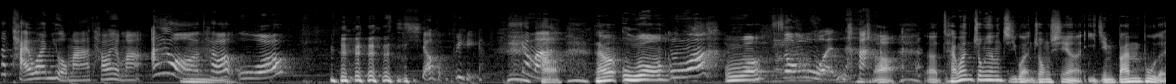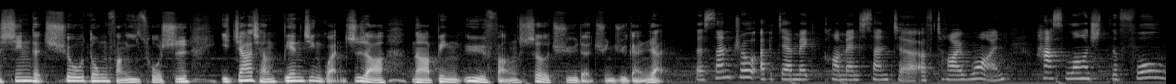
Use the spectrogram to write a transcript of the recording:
那台湾有吗？台湾有吗？哎呦，嗯、台湾我。小屁，干嘛？好，台湾五哦，五哦，五哦，中文啊。啊，呃，台湾中央疾管中心啊，已经颁布了新的秋冬防疫措施，以加强边境管制啊，那并预防社区的群聚感染。The Central Epidemic Command Center of Taiwan has launched the full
